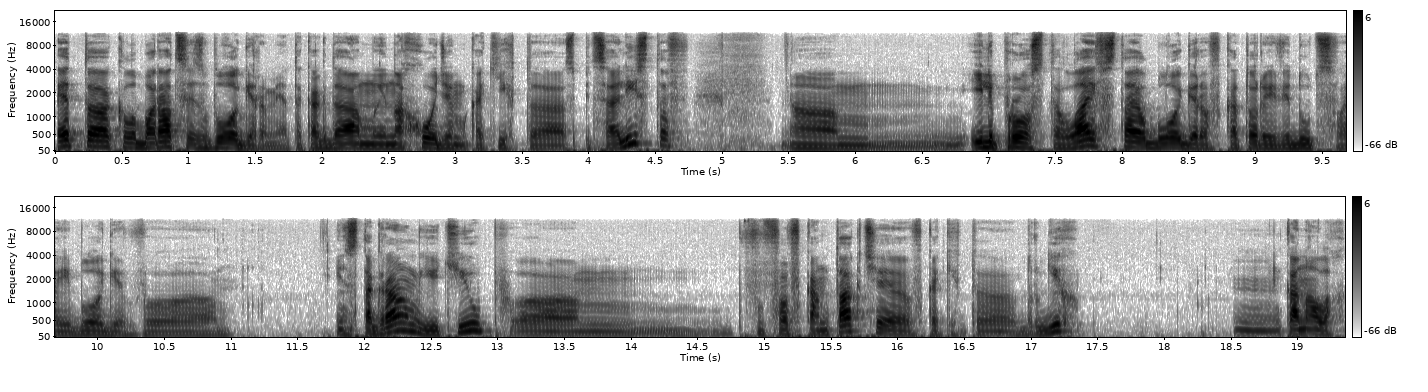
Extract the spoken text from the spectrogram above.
это коллаборации с блогерами. Это когда мы находим каких-то специалистов эм, или просто лайфстайл-блогеров, которые ведут свои блоги в Instagram, YouTube, эм, в, в ВКонтакте, в каких-то других каналах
